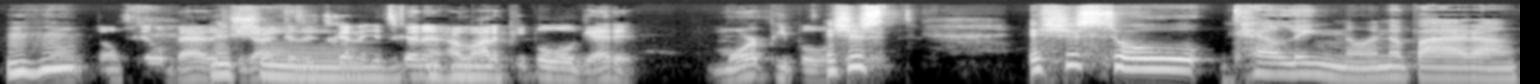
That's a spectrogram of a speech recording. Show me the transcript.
hmm don't, don't feel bad No if you got because it's gonna it's gonna a lot of people will get it. More people. Will It's get just it's just so telling, no, na parang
